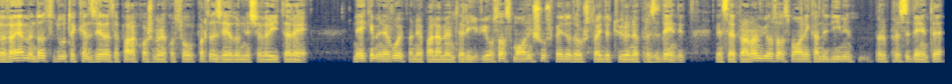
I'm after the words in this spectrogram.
VV-ja mendon se duhet të ketë zgjedhje të parakohshme në Kosovë për të zgjedhur një qeveri të re. Ne kemi nevojë për një parlament të ri. Vjosa Osmani shumë shpejt do të ushtrojë detyrën e presidentit. Nëse pranon Vjosa Osmani kandidimin për presidente,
